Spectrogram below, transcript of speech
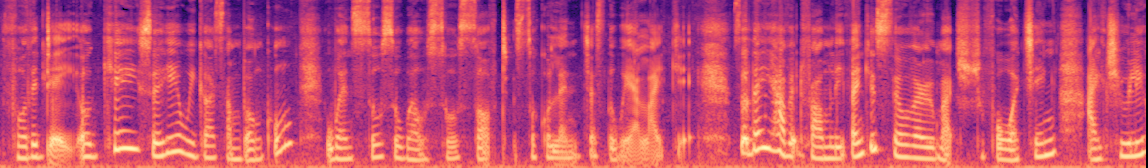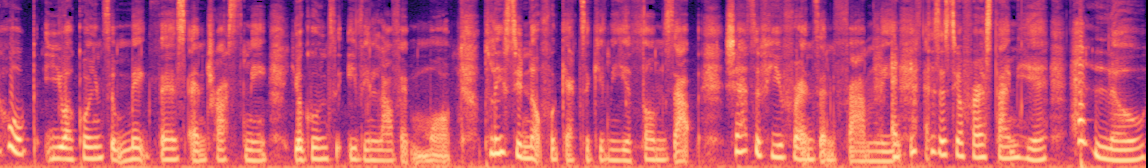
for the day. Okay so here we got some banku. It went so so well so soft succulent just the way i like it. So there you have it family. Thank you so very much for watching. I truly hope you are going to make this and trust me you're going to even love it more. Please do not forget to give me your thumbs up, share it with few friends and family. And if this is your first time here, hello,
